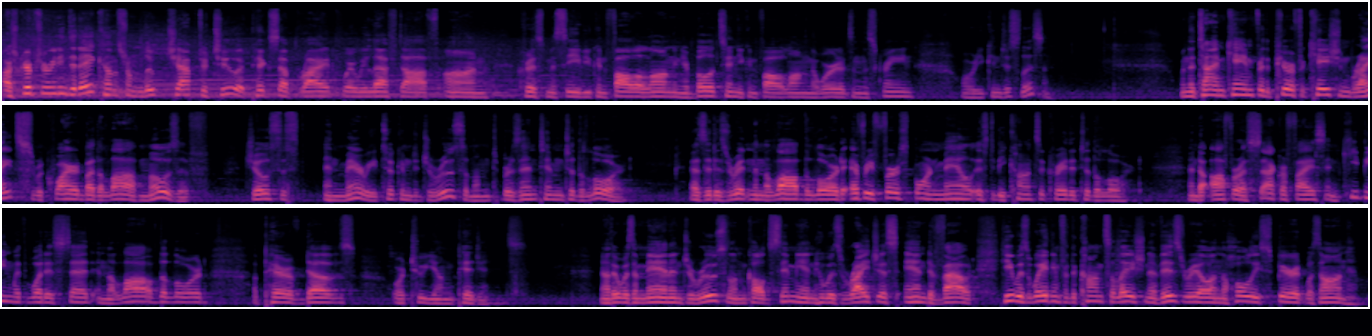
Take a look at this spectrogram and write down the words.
Our scripture reading today comes from Luke chapter 2. It picks up right where we left off on Christmas Eve. You can follow along in your bulletin, you can follow along the words on the screen, or you can just listen. When the time came for the purification rites required by the law of Moses, Joseph and Mary took him to Jerusalem to present him to the Lord. As it is written in the law of the Lord, every firstborn male is to be consecrated to the Lord, and to offer a sacrifice in keeping with what is said in the law of the Lord a pair of doves, or two young pigeons. Now there was a man in Jerusalem called Simeon who was righteous and devout. He was waiting for the consolation of Israel, and the Holy Spirit was on him.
